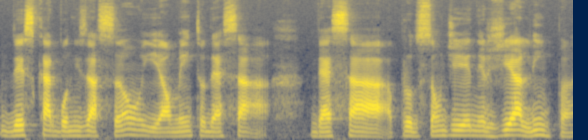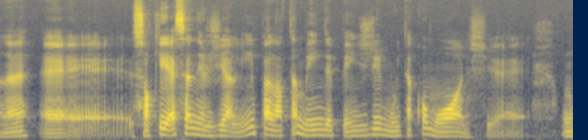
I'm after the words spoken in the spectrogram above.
descarbonização e aumento dessa, dessa produção de energia limpa. Né? É, só que essa energia limpa ela também depende de muita commodity. É, um,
